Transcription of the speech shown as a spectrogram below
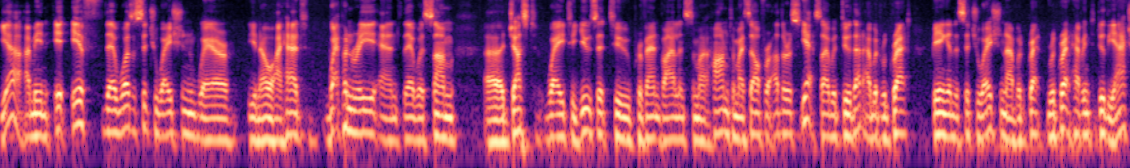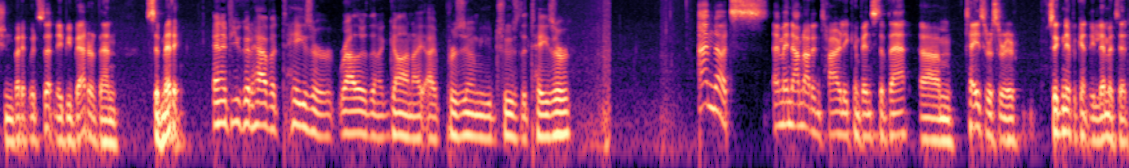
yeah, I mean, if there was a situation where you know I had weaponry and there was some uh, just way to use it to prevent violence to my harm to myself or others, yes, I would do that. I would regret being in the situation. I would regret, regret having to do the action, but it would certainly be better than submitting. And if you could have a taser rather than a gun, I, I presume you'd choose the taser. I'm not. I mean, I'm not entirely convinced of that. Um, tasers are significantly limited.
